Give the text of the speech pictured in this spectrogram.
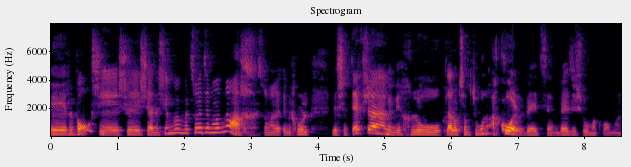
אה, וברור ש, ש, שאנשים מצאו את זה מאוד נוח, זאת אומרת, הם יכלו לשתף שם, הם יכלו לעלות שם תמונה, הכל בעצם, באיזשהו מקום.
